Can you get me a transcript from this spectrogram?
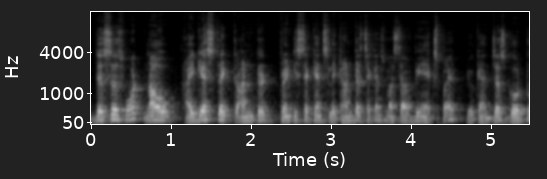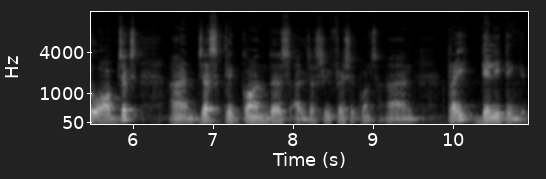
this is what now i guess like 120 seconds like 100 seconds must have been expired. You can just go to objects and just click on this. I'll just refresh it once and try deleting it.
